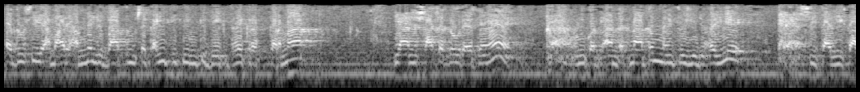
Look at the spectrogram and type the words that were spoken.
और दूसरी, हमारे, हमने जो बात तुमसे कही थी कि इनकी देख रेख करना या निशाचर लोग रहते हैं, उनको ध्यान रखना तुम, नहीं तो ये जो है ये सीता जी का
